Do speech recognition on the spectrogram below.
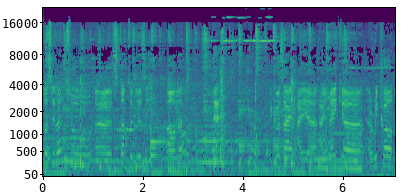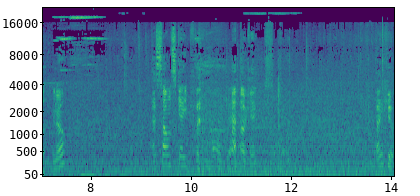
possible to uh, stop the music or not? Yeah. Because I I, uh, I make a, a record, you know, a soundscape. Okay. okay. Thank you.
